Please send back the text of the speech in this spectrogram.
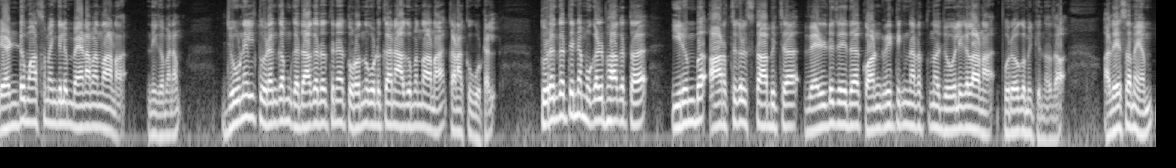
രണ്ടു മാസമെങ്കിലും വേണമെന്നാണ് നിഗമനം. ജൂണിൽ തുരങ്കം ഗതാഗതത്തിന് തുറന്നുകൊടുക്കാനാകുമെന്നാണ് കണക്കുകൂട്ടൽ. തുരങ്കത്തിന്റെ മുകൾ ഭാഗത്ത് ഇരുമ്പ് ആർച്ചുകൾ സ്ഥാപിച്ച് വെൽഡ് ചെയ്ത് കോൺക്രീറ്റിംഗ് നടത്തുന്ന ജോലികളാണ് പുരോഗമിക്കുന്നത്. അതേസമയം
